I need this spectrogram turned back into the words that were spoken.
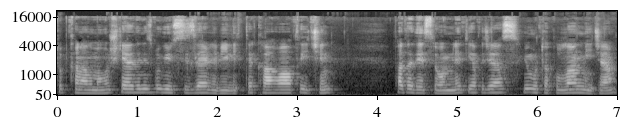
YouTube kanalıma hoş geldiniz. Bugün sizlerle birlikte kahvaltı için patatesli omlet yapacağız. Yumurta kullanmayacağım.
